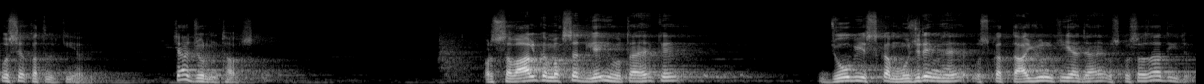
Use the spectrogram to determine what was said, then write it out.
اسے قتل کیا گیا؟ کیا جرم تھا اس کو؟ اور سوال کا مقصد یہی ہوتا ہے کہ جو بھی اس کا مجرم ہے، اس کا تعین کیا جائے، اس کو سزا دی جائے۔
